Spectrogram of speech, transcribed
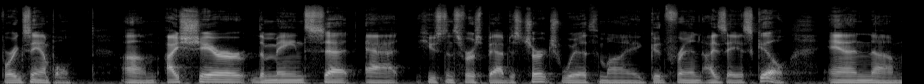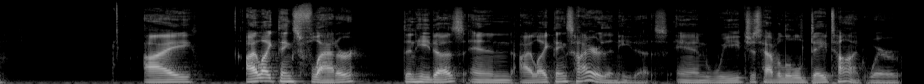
For example, um, I share the main set at Houston's First Baptist Church with my good friend Isaiah Skill. And um, I I like things flatter than he does, and I like things higher than he does. And we just have a little detente where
